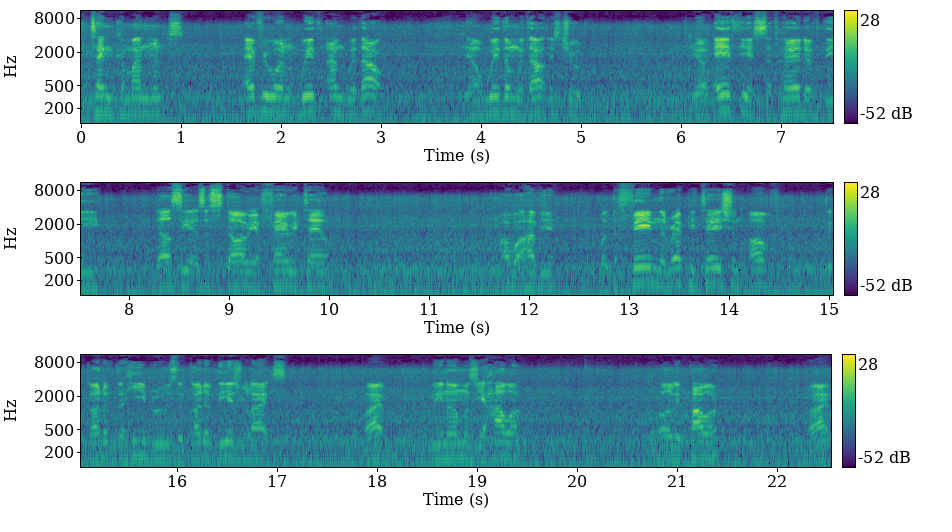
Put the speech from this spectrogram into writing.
the Ten Commandments. Everyone with and without, you know, with and without this truth. You know, atheists have heard of the, they'll see it as a story, a fairy tale, or what have you. But the fame, the reputation of the God of the Hebrews, the God of the Israelites, right? We know him as Yahweh, the holy power, right?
